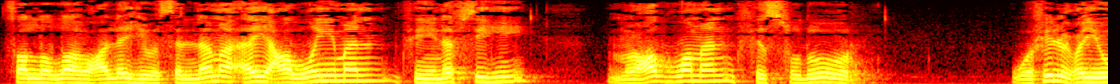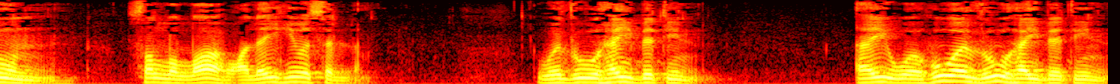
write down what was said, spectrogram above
صلى الله عليه وسلم أي عظيما في نفسه معظما في الصدور وفي العيون. صلى الله عليه وسلم. وذو هيبة أي وهو ذو هيبة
